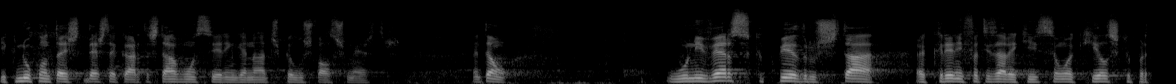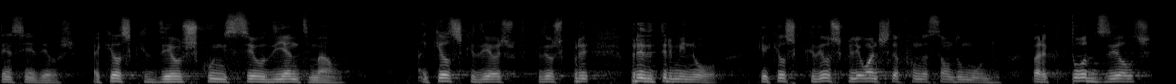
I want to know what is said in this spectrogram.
e que, no contexto desta carta, estavam a ser enganados pelos falsos mestres. Então, o universo que Pedro está a querer enfatizar aqui são aqueles que pertencem a Deus, aqueles que Deus conheceu de antemão, aqueles que Deus, que Deus predeterminou, que aqueles que Deus escolheu antes da fundação do mundo, para que todos eles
